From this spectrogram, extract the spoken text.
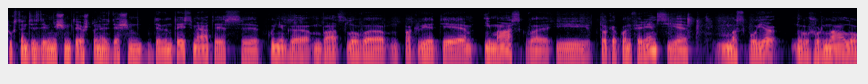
1989 e, metais e, kuniga Vaclova pakvietė į Maskvą į tokią konferenciją. Maskvoje žurnalo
